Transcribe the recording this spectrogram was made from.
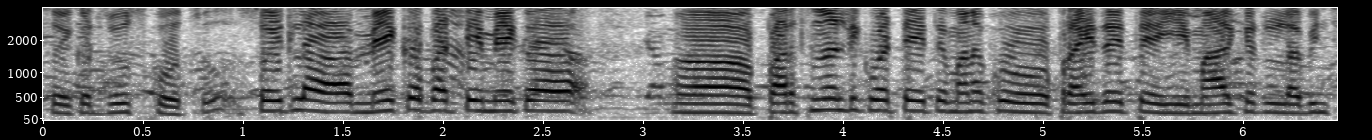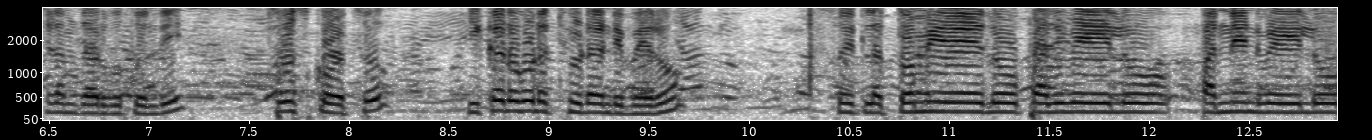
సో ఇక్కడ చూసుకోవచ్చు. సో ఇట్లా మేక బట్టి మేక పర్సనాలిటీకి బట్టి అయితే మనకు ప్రైస్ అయితే ఈ మార్కెట్లో లభించడం జరుగుతుంది. చూసుకోవచ్చు. ఇక్కడ కూడా చూడండి మీరు. సో ఇట్లా తొమ్మిది వేలు పదివేలు పన్నెండు వేలు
